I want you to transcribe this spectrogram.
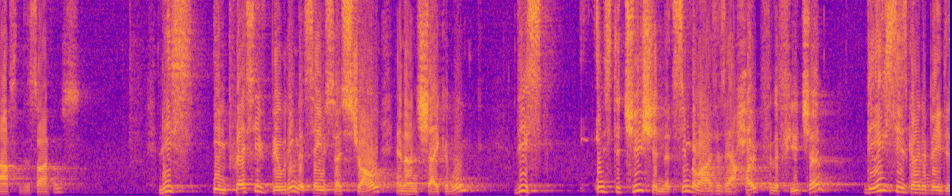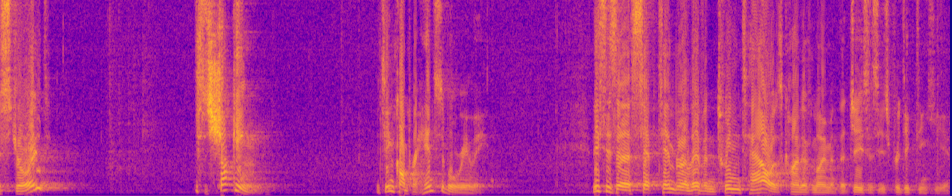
asked the disciples. This impressive building that seems so strong and unshakable, this institution that symbolises our hope for the future, this is going to be destroyed? This is shocking. It's incomprehensible, really. This is a September 11 Twin Towers kind of moment that Jesus is predicting here.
